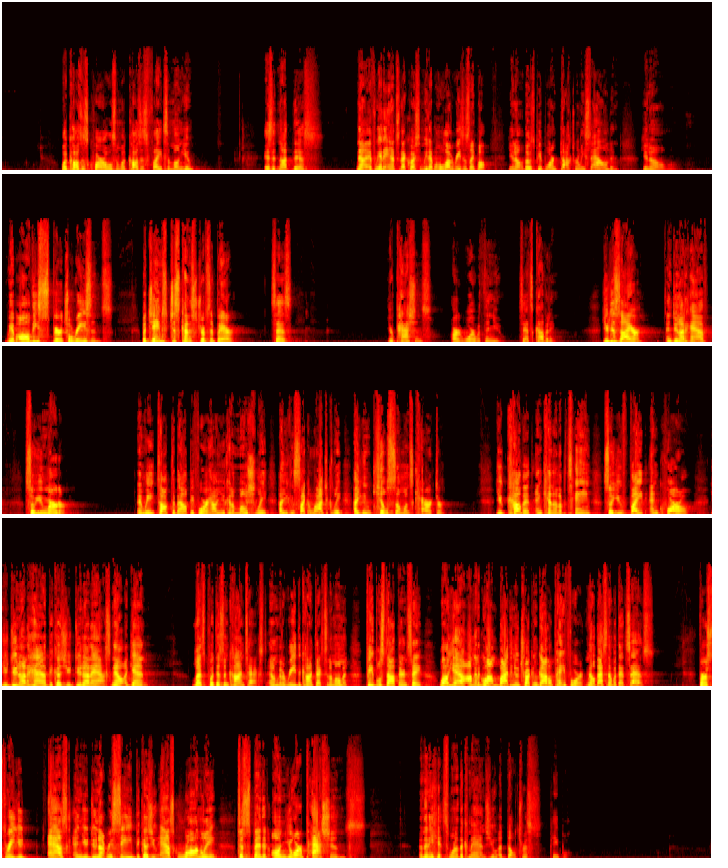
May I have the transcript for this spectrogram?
What causes quarrels and what causes fights among you? Is it not this? Now, if we had to answer that question, we'd have a whole lot of reasons like, well, you know, those people aren't doctrinally sound, and, you know, we have all these spiritual reasons. But James just kind of strips it bare, says, your passions are at war within you. See, that's coveting. You desire and do not have, so you murder. And we talked about before how you can emotionally, how you can psychologically, how you can kill someone's character. You covet and cannot obtain, so you fight and quarrel. You do not have because you do not ask. Now, again, let's put this in context, and I'm going to read the context in a moment. People stop there and say, well, yeah, I'm going to go out and buy the new truck and God will pay for it. No, that's not what that says. Verse 3 you ask and you do not receive because you ask wrongly to spend it on your passions. And then he hits one of the commands you adulterous people.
